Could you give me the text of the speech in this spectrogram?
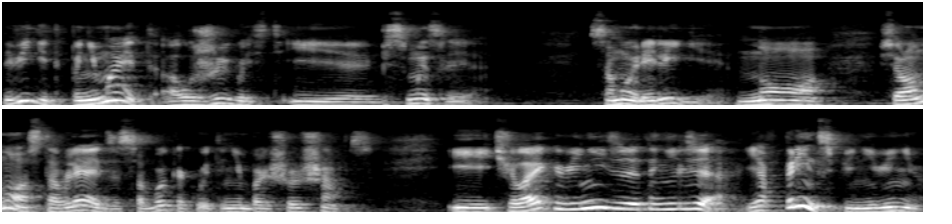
видит понимает лживость и бессмыслие самой религии, но все равно оставляет за собой какой-то небольшой шанс. И человека винить за это нельзя. Я в принципе не виню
